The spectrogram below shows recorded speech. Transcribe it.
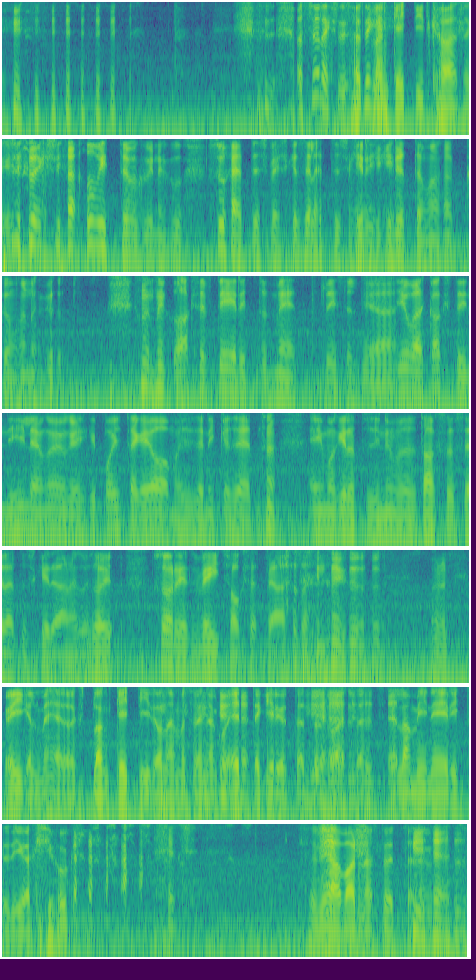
see oleks. saad blanketid kaasa. see oleks jah huvitav, kui nagu suhetes peaks ka seletuskirja kirjutama hakkama nagu nagu aktsepteeritud meetod lihtsalt. Yeah.. jõuad kaks tundi hiljem koju, käid poistega jooma, siis on ikka see, et noh, ei, ma kirjutasin juba taksos seletuskirja nagu sorry, et veits oksed peale sain nagu. Ma arvan, õigel mehel oleks blanketid olemas või nagu ette kirjutatud ja, vaata ja lamineeritud igaks juhuks. Et see on hea varnast võtta nagu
